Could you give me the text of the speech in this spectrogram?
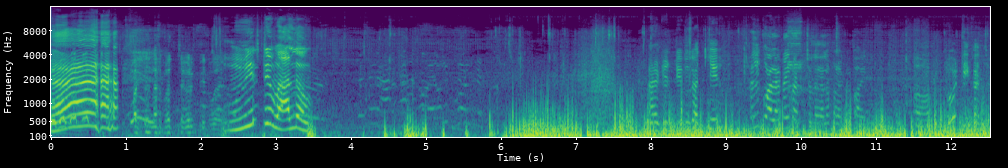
হ্যাঁ। মিষ্টি ভালো। আর একটা ডিম খাচ্ছি। খালি গলাটাই বাদ চলে গেল গলাটা পাইনি ও ঠিক আছে।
